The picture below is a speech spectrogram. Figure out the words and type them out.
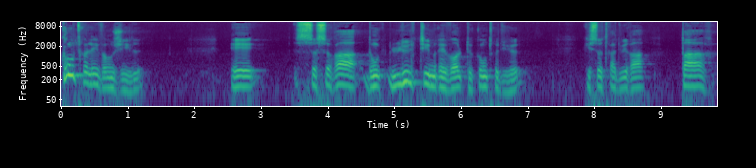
contre l'Évangile et ce sera donc l'ultime révolte contre Dieu qui se traduira par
